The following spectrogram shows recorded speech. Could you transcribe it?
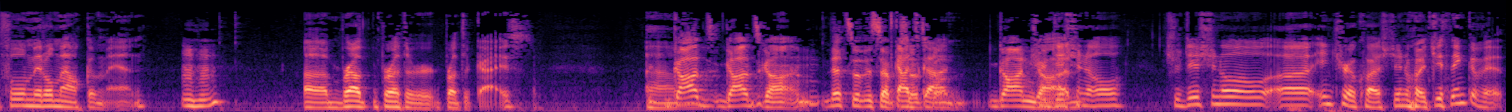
Full Middle Malcolm Man. Mm-hmm. Uh, bro- brother brother guys. God's God's gone. That's what this episode's God's called. Gone God. Traditional traditional uh, intro question. What'd you think of it?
